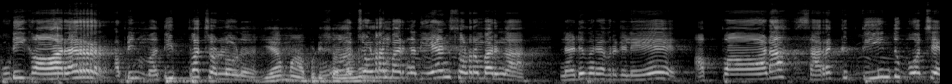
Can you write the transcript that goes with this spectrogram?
குடிகாரர் அப்படின்னு மதிப்பா சொல்லணும். ஏமா அப்படி சொல்றேன் பாருங்க அது ஏன்னு சொல்றேன் பாருங்க. நடுவர் அவர்களே அப்பாடா சரக்கு தீந்து போச்சே.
